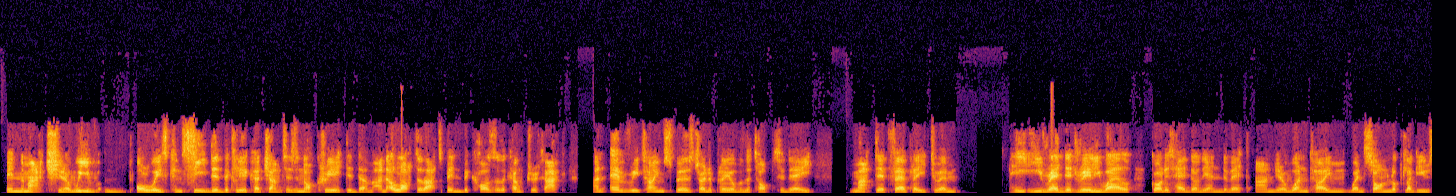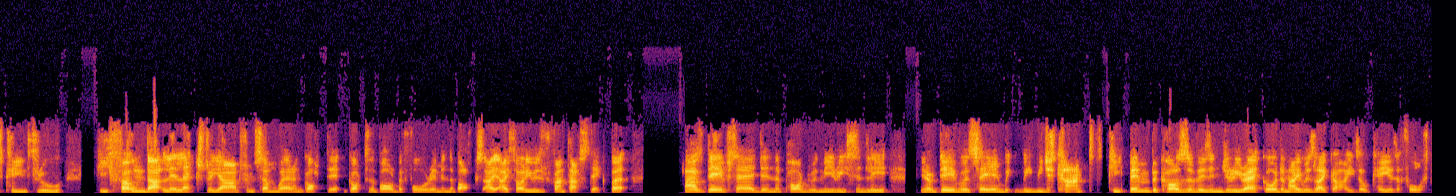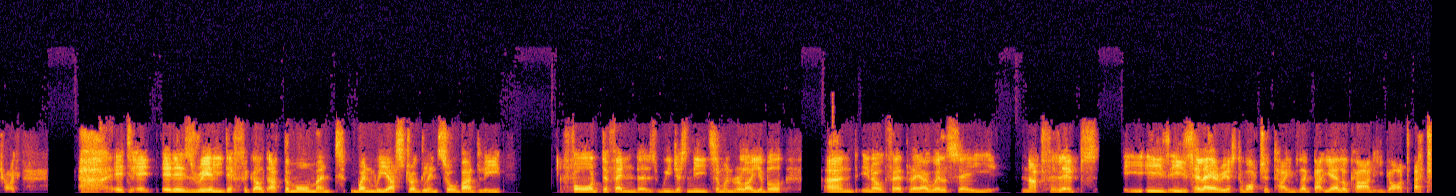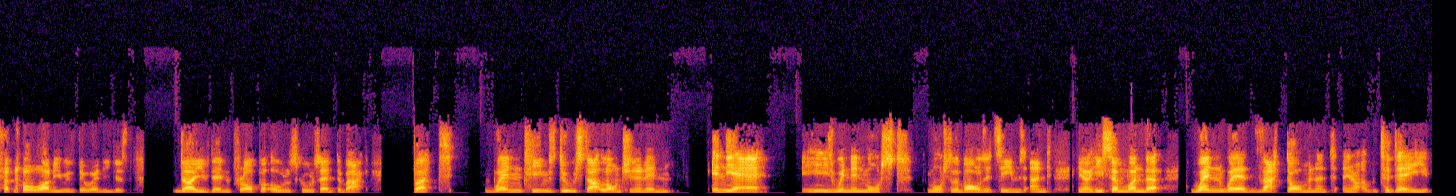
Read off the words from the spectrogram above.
in the match. You know, we've always conceded the clear cut chances and not created them, and a lot of that's been because of the counter attack. And every time Spurs try to play over the top today, Matt did fair play to him, he he read it really well, got his head on the end of it, and you know, one time when Son looked like he was clean through. He found that little extra yard from somewhere and got it, got to the ball before him in the box. I, I thought he was fantastic, but as Dave said in the pod with me recently, you know, Dave was saying we, we, we just can't keep him because of his injury record. And I was like, oh, he's okay as a fourth choice. it, it, it is really difficult at the moment when we are struggling so badly for defenders. We just need someone reliable. And you know, fair play. I will say, Nat Phillips. He's he's hilarious to watch at times. Like that yellow card he got. I don't know what he was doing. He just dived in proper old school centre back. But when teams do start launching it in in the air, he's winning most most of the balls it seems. And you know, he's someone that when we're that dominant, you know, today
